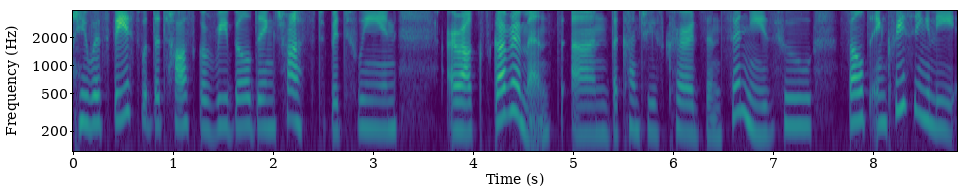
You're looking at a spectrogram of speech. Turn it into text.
He was faced with the task of rebuilding trust between Iraq's government and the country's Kurds and Sunnis, who felt increasingly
